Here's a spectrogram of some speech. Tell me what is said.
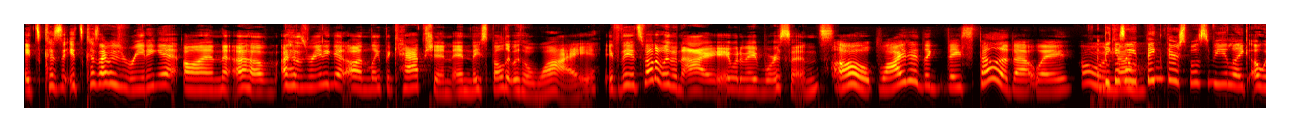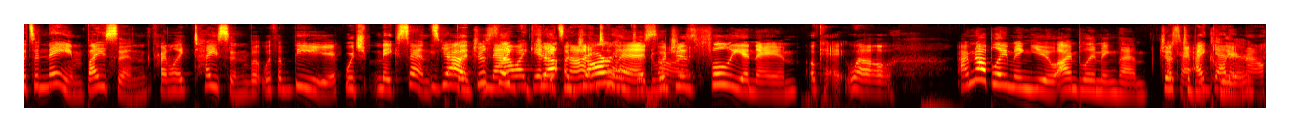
it's because it's because I was reading it on um I was reading it on like the caption and they spelled it with a Y. If they had spelled it with an I, it would have made more sense. Oh, why did they, they spell it that way? Oh, Because I think they're supposed to be like, oh, it's a name, Bison, kind of like Tyson, but with a B, which makes sense. yeah, but just now like I get Ja- it's Jarhead, which it. is fully a name. okay. Well, I'm not blaming you. I'm blaming them. Just okay, to be I get clear. it now.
